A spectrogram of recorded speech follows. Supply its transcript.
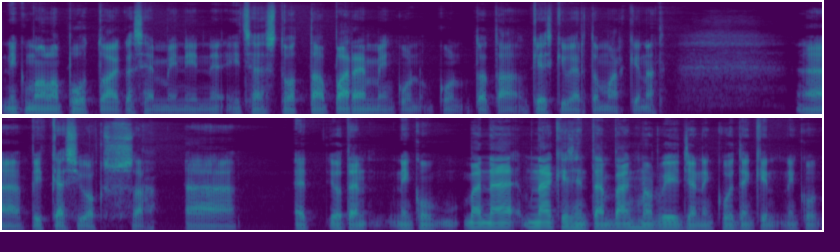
niin kuin me ollaan puhuttu aikaisemmin, niin ne itse asiassa tuottaa paremmin kuin, kuin tota keskivertomarkkinat ää, pitkässä juoksussa. Ää, et joten niin kuin mä nä, näkisin tämän Bank Norwegianin kuitenkin niin kuin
